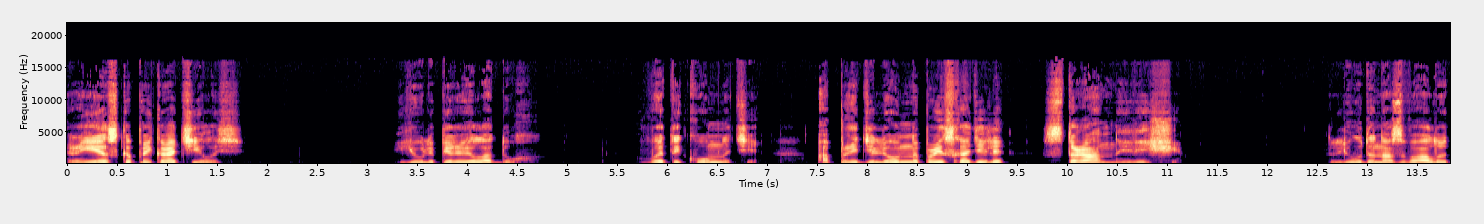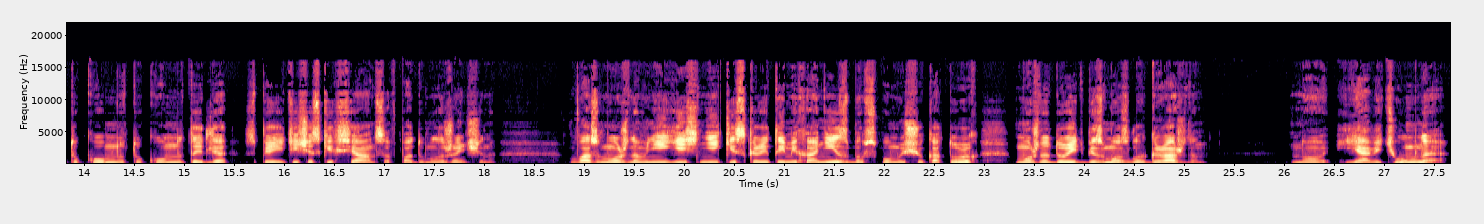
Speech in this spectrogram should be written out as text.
резко прекратилась. Юля перевела дух. В этой комнате определенно происходили странные вещи. Люда назвала эту комнату комнатой для спиритических сеансов, подумала женщина. Возможно, в ней есть некие скрытые механизмы, с помощью которых можно дурить безмозглых граждан. Но я ведь умная.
